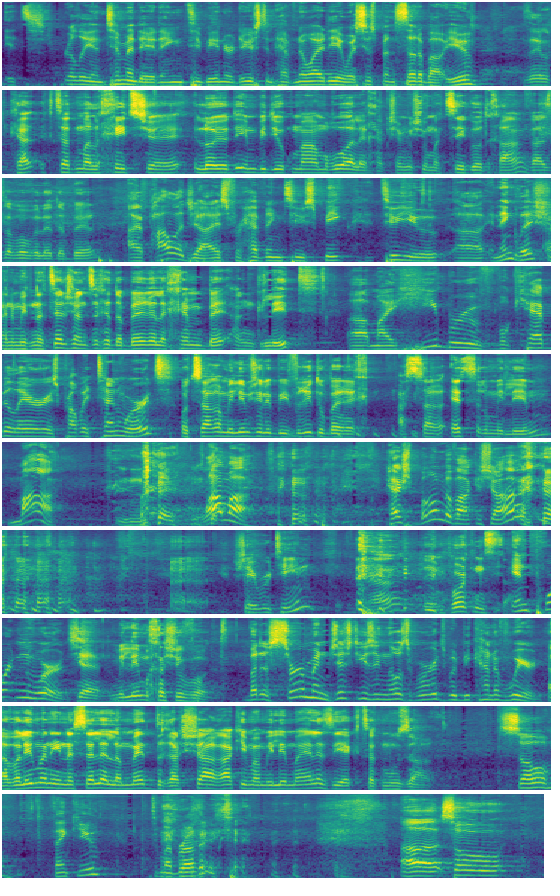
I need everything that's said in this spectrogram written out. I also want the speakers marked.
Speaker 1: it's really intimidating to be introduced and have no idea what's just been said about you.
Speaker 2: זה ק- קצת מלחיץ שלא יודעים בדיוק מה אמרו עליך כשמישהו מציג אותך, ואז לבוא ולדבר.
Speaker 1: I apologize for having to speak to you uh, in English.
Speaker 2: אני מתנצל שאני צריך לדבר אליכם באנגלית.
Speaker 1: Uh, my Hebrew vocabulary is probably 10 words.
Speaker 2: אוצר המילים שלי בעברית הוא בערך עשר, עשר מילים.
Speaker 1: Ma, lama, heshbon bavakasha. Shea routine.
Speaker 2: אה? The important stuff.
Speaker 1: Important words.
Speaker 2: כן, מילים חשובות.
Speaker 1: But a sermon just using those words would be kind of weird.
Speaker 2: אבל אם אני אנסה ללמד דרשה רק עם המילים האלה, זה יהיה קצת מוזר.
Speaker 1: So, thank you to my brother. uh, so,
